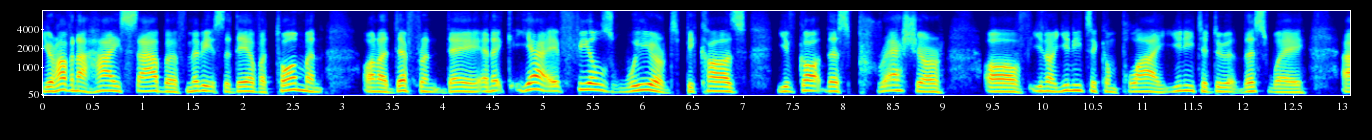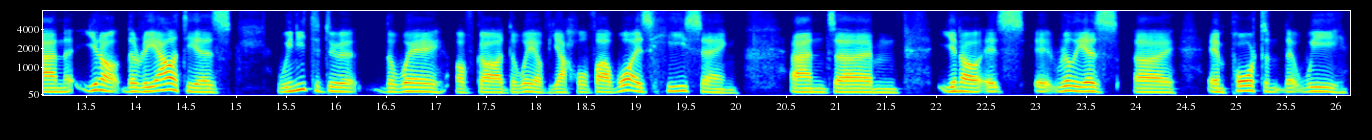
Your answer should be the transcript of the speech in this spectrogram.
you're having a high Sabbath. Maybe it's the day of atonement on a different day. And it yeah, it feels weird because you've got this pressure of you know you need to comply you need to do it this way. And you know the reality is we need to do it the way of god the way of Yahovah. what is he saying? And um you know it's it really is uh important that we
